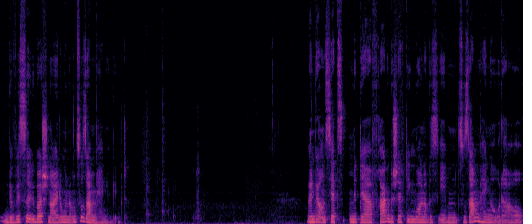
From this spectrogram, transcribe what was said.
gewisse Überschneidungen und Zusammenhänge gibt. Wenn wir uns jetzt mit der Frage beschäftigen wollen, ob es eben Zusammenhänge oder auch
